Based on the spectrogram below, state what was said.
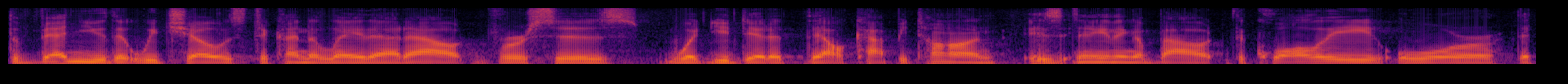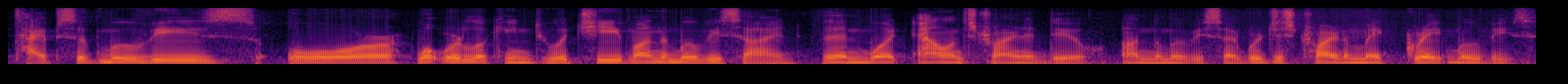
the venue that we chose to kind of lay that out versus what you did at the El Capitan is anything about the quality or the types of movies or what we're looking to achieve on the movie side than what Alan's trying to do on the movie side. We're just trying to make great movies.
